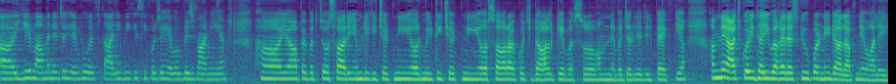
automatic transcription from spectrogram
ये मामा ने जो है वो इफ्तारी भी किसी को जो है वो भिजवानी है। हाँ यहाँ पे बच्चों सारी इमली की चटनी और मीठी चटनी और सारा कुछ डाल के बस हमने बजल जल्दी पैक किया। हमने आज कोई दही वगैरह इसके ऊपर नहीं डाला अपने वाले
